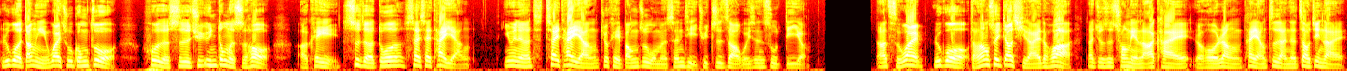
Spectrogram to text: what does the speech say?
如果当你外出工作或者是去运动的时候，呃，可以试着多晒晒太阳。因为呢，晒太阳就可以帮助我们身体去制造维生素 D 哦。那此外，如果早上睡觉起来的话，那就是窗帘拉开，然后让太阳自然的照进来，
